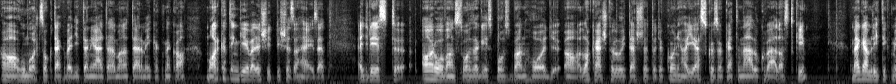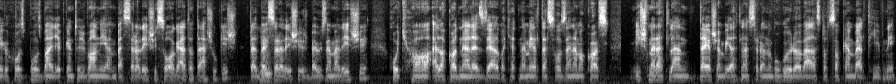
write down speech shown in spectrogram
a humort szokták vegyíteni általában a termékeknek a marketingével, és itt is ez a helyzet. Egyrészt arról van szó az egész posztban, hogy a lakásfelújítás, tehát hogy a konyhai eszközöket náluk választ ki, Megemlítik még a posztban egyébként, hogy van ilyen beszerelési szolgáltatásuk is, tehát hmm. beszerelési és beüzemelési, hogyha elakadnál ezzel, vagy hát nem értesz hozzá, nem akarsz ismeretlen, teljesen véletlenszerűen a Google-ről választott szakembert hívni,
